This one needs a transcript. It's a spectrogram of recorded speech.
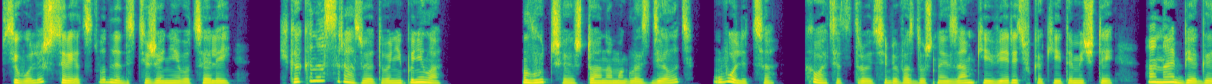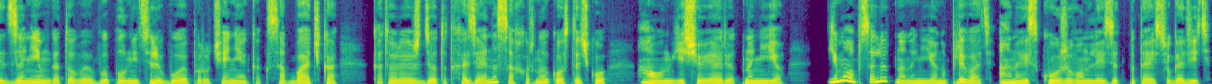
Всего лишь средство для достижения его целей. И как она сразу этого не поняла? Лучшее, что она могла сделать — уволиться. Хватит строить себе воздушные замки и верить в какие-то мечты. Она бегает за ним, готовая выполнить любое поручение, как собачка, которая ждет от хозяина сахарную косточку, а он еще и орет на нее. Ему абсолютно на нее наплевать, она из кожи вон лезет, пытаясь угодить.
